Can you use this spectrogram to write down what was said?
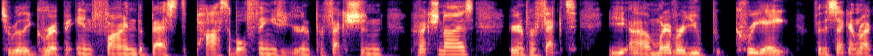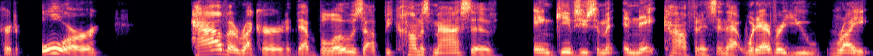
to really grip and find the best possible things you're going to perfection perfectionize. You're going to perfect um, whatever you create for the second record, or have a record that blows up, becomes massive, and gives you some innate confidence in that whatever you write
